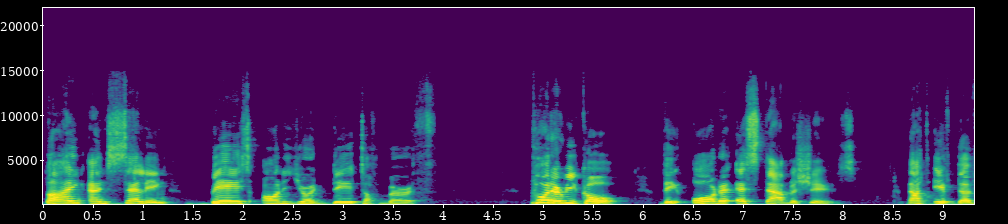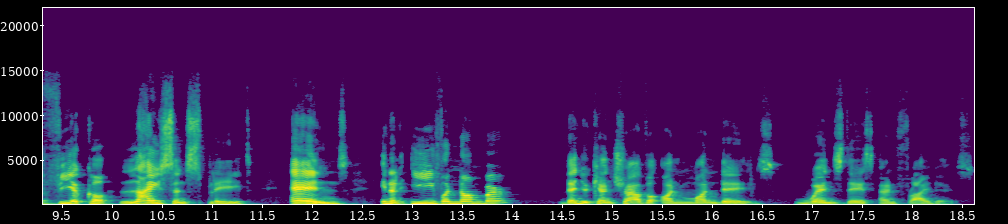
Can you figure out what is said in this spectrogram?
buying and selling based on your date of birth. Puerto Rico, the order establishes that if the vehicle license plate ends in an even number, then you can travel on Mondays, Wednesdays, and Fridays.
